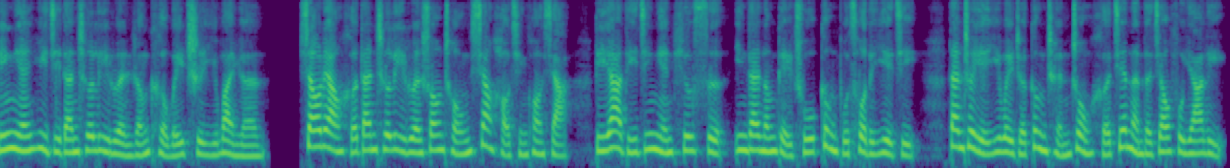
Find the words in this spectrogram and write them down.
明年预计单车利润仍可维持一万元。销量和单车利润双重向好情况下，比亚迪今年 Q 四应该能给出更不错的业绩，但这也意味着更沉重和艰难的交付压力。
